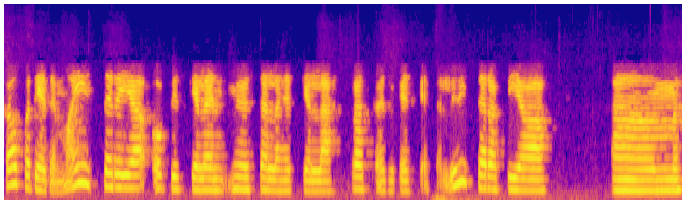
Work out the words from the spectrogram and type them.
kauppatieteen maisteri ja opiskelen myös tällä hetkellä ratkaisukeskeistä lyhytterapiaa. Um,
